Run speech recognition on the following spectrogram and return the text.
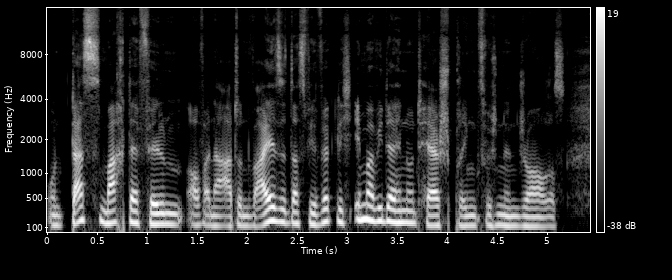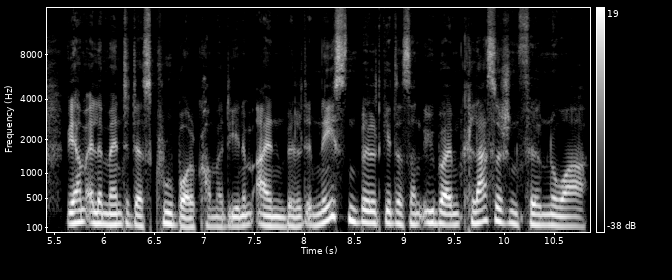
Und das macht der Film auf eine Art und Weise, dass wir wirklich immer wieder hin und her springen zwischen den Genres. Wir haben Elemente der Screwball-Comedy in dem einen Bild. Im nächsten Bild geht es dann über im klassischen Film Noir.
